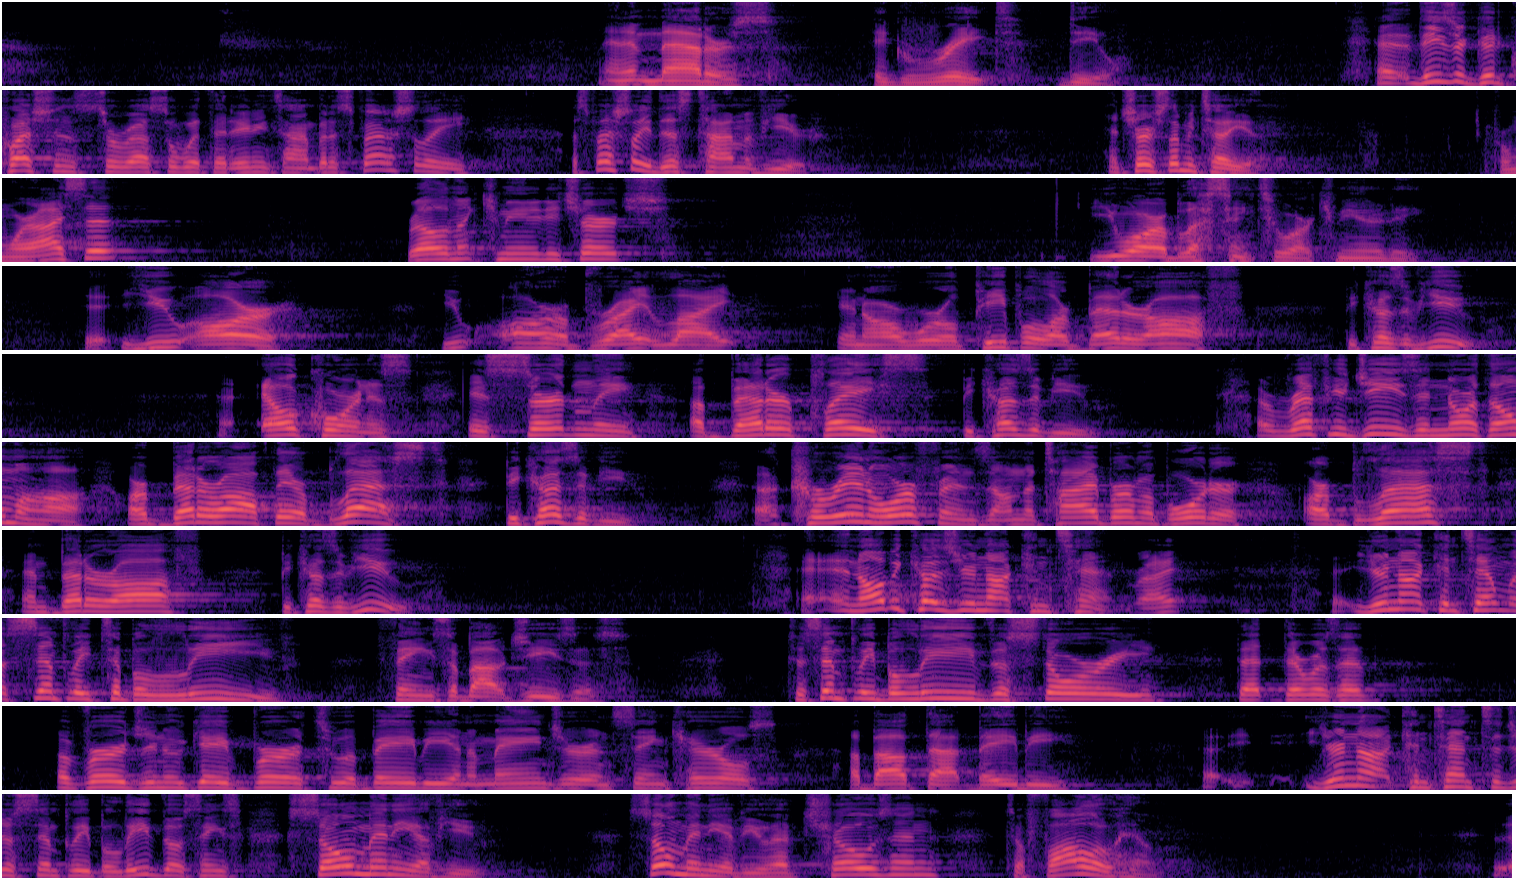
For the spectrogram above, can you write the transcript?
And it matters a great deal. Uh, these are good questions to wrestle with at any time, but especially, especially this time of year. And, church, let me tell you, from where I sit, relevant community church, you are a blessing to our community. You are, you are a bright light in our world. People are better off because of you. Elkhorn is, is certainly a better place because of you. Refugees in North Omaha are better off. They are blessed because of you. Uh, Karen orphans on the Thai Burma border are blessed and better off because of you. And all because you're not content, right? You're not content with simply to believe things about Jesus to simply believe the story that there was a, a virgin who gave birth to a baby in a manger and sing carols about that baby. You're not content to just simply believe those things. So many of you, so many of you have chosen to follow him.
